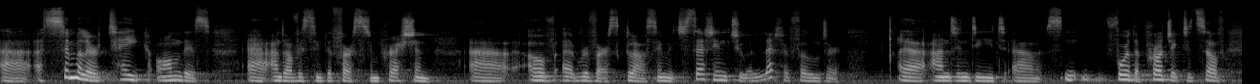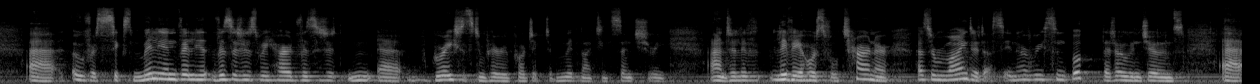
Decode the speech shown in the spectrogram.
uh, a similar take on this, uh, and obviously the first impression uh, of a reverse glass image set into a letter folder. Uh, and indeed, uh, for the project itself, uh, over 6 million visitors, we heard, visited mm, uh, greatest imperial project of mid-19th century. And Olivia Horsfall Turner has reminded us in her recent book that Owen Jones, uh,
